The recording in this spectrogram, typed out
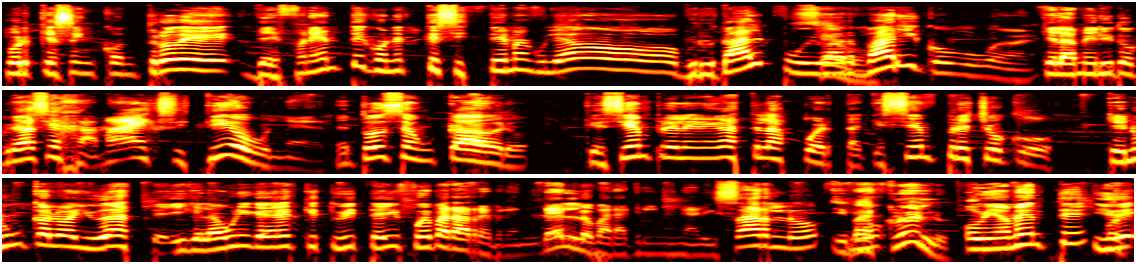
porque se encontró de, de frente con este sistema culiado brutal, pues, y Sí, barbárico, pues, que la meritocracia jamás existió. pues. Entonces a un cabro que siempre le negaste las puertas, que siempre chocó, que nunca lo ayudaste y que la única vez que estuviste ahí fue para reprenderlo, para criminalizarlo. Y para no- excluirlo. Obviamente, y, de-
